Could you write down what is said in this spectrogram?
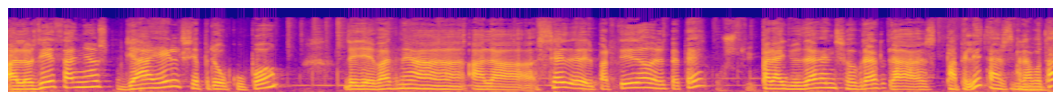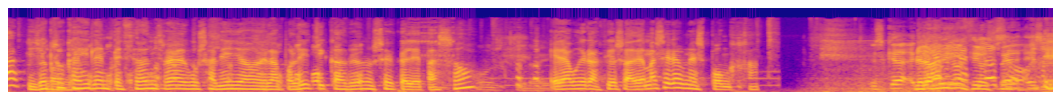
A los 10 años ya él se preocupó de llevarme a, a la sede del partido del PP para ayudar a ensobrar las papeletas para votar. Y yo creo que ahí le empezó a entrar el gusanillo de la política, yo no sé qué le pasó. Era muy gracioso, además era una esponja. És que... Era muy gracioso. És que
